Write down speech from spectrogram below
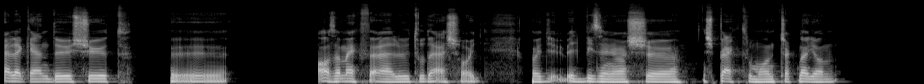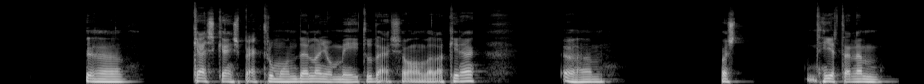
elegendő, sőt ö, az a megfelelő tudás, hogy, hogy egy bizonyos ö, spektrumon csak nagyon ö, keskeny spektrumon, de nagyon mély tudása van valakinek. Ö, most hirtelen nem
